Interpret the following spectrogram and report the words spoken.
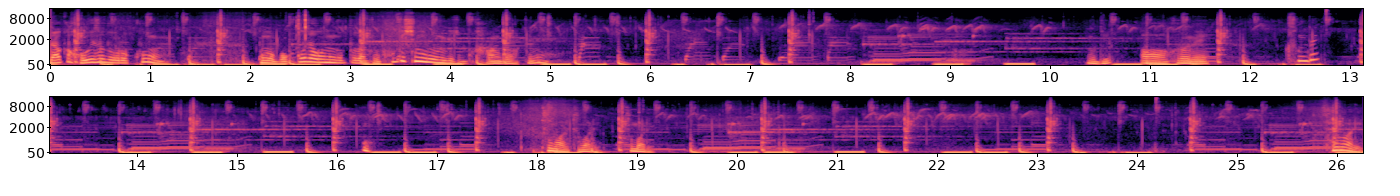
근데 아까 거기서도 그렇고 뭔가 먹고 자 오는 것보다 좀 호기심으로 오는 게 좀 강한 것 같긴 해. 어디? 아 그러네. 큰데? 어. 두 마리, 두 마리, 두 마리. 세 마리.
